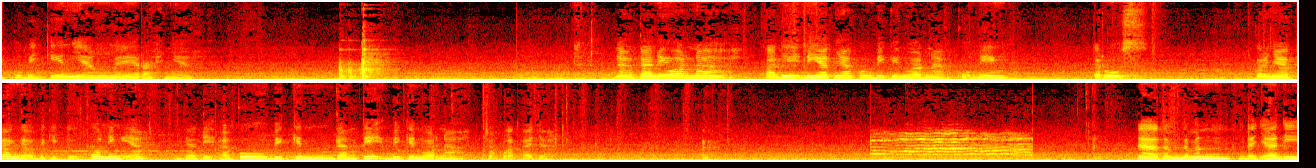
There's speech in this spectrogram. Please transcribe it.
aku bikin yang merahnya. Nah, tadi warna tadi niatnya aku bikin warna kuning terus. Ternyata nggak begitu kuning ya. Jadi aku bikin ganti bikin warna coklat aja. Nah teman-teman udah jadi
